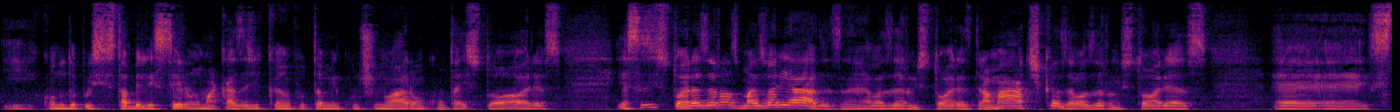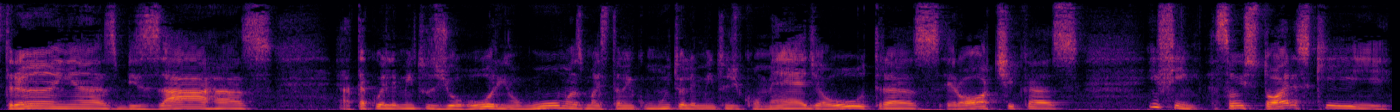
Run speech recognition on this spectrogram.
e quando depois se estabeleceram numa casa de campo também continuaram a contar histórias. E essas histórias eram as mais variadas né? Elas eram histórias dramáticas elas eram histórias é, estranhas bizarras até com elementos de horror em algumas mas também com muito elemento de comédia outras eróticas. Enfim são histórias que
